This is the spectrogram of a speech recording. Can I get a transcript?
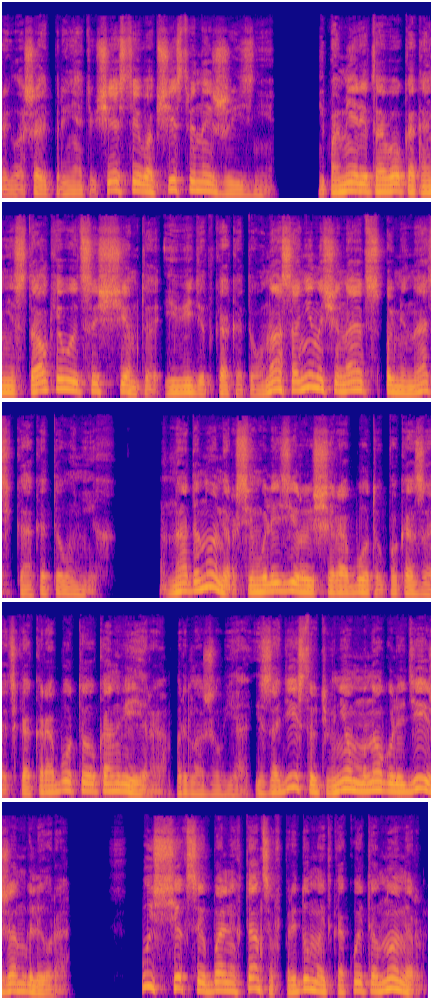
приглашают принять участие в общественной жизни. И по мере того, как они сталкиваются с чем-то и видят, как это у нас, они начинают вспоминать, как это у них. «Надо номер, символизирующий работу, показать, как работа у конвейера», — предложил я, — «и задействовать в нем много людей и жонглера. Пусть секция бальных танцев придумает какой-то номер.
